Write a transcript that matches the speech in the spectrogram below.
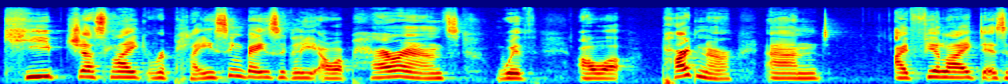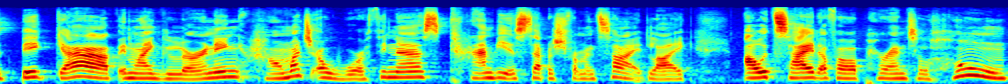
keep just like replacing basically our parents with our partner. And I feel like there's a big gap in like learning how much our worthiness can be established from inside. Like outside of our parental home,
